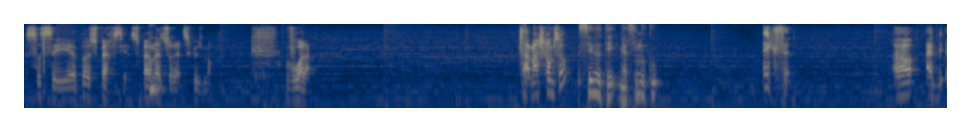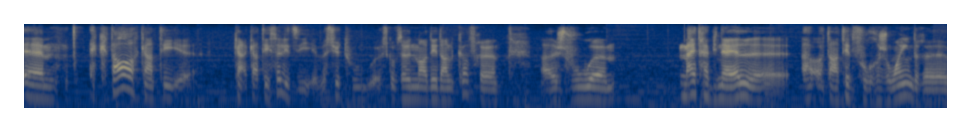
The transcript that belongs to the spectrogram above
Ça, c'est euh, pas superficiel, supernaturel, excuse-moi. Voilà. Ça marche comme ça? C'est noté, merci Mm. beaucoup. Excellent. Alors, Ab- euh, Hector, quand t'es euh, quand, quand t'es seul, il dit Monsieur Tout, ce que vous avez demandé dans le coffre, je vous. euh, Maître Abinael euh, a, a tenté de vous rejoindre. euh,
